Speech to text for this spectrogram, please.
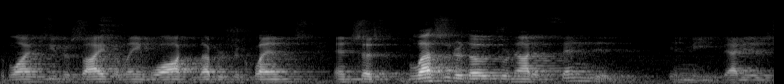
the blind see their sight, the lame walk, the lepers are cleansed, and says, Blessed are those who are not offended in me. That is,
